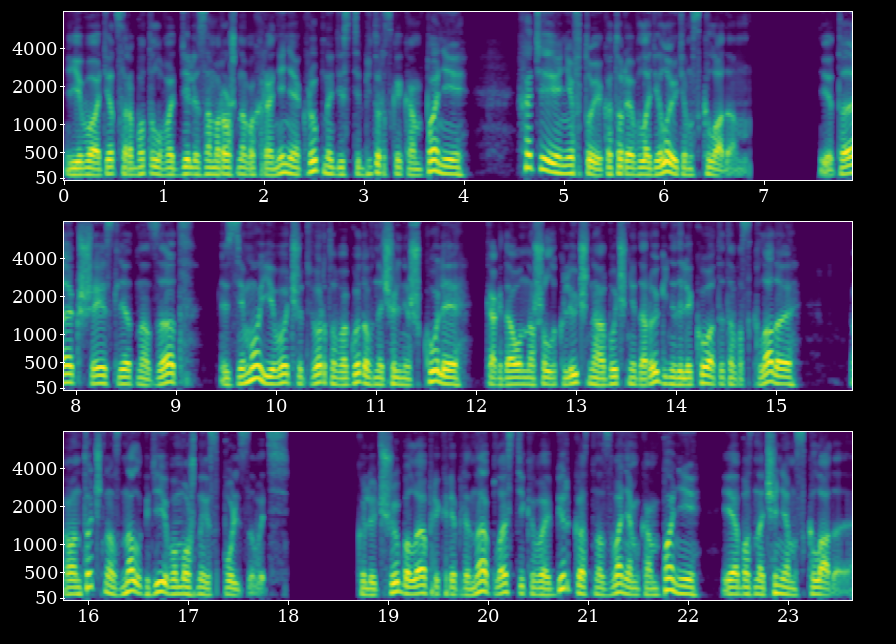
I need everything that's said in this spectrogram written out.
Его отец работал в отделе замороженного хранения крупной дистрибьюторской компании, хотя и не в той, которая владела этим складом. Итак, шесть лет назад, зимой его четвертого года в начальной школе, когда он нашел ключ на обычной дороге недалеко от этого склада, он точно знал, где его можно использовать. К ключу была прикреплена пластиковая бирка с названием компании и обозначением склада.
